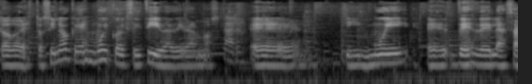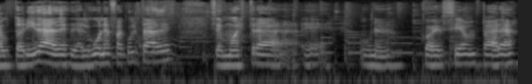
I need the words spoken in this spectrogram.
todo esto, sino que es muy coercitiva, digamos, eh, y muy eh, desde las autoridades de algunas facultades se muestra eh, una coerción para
